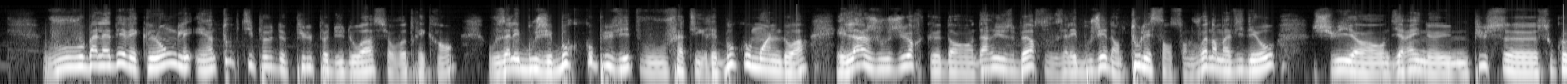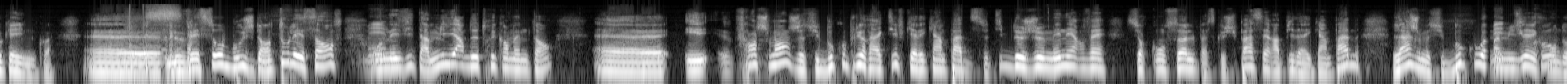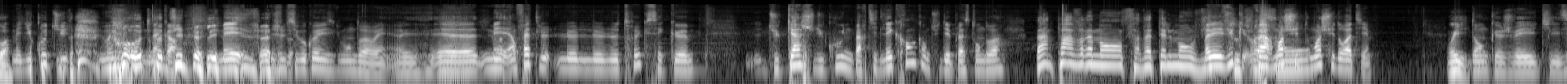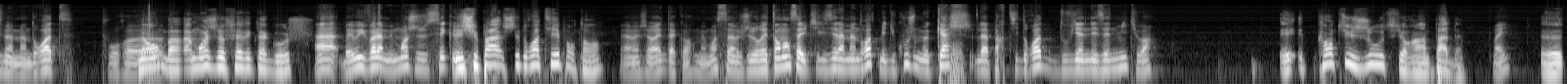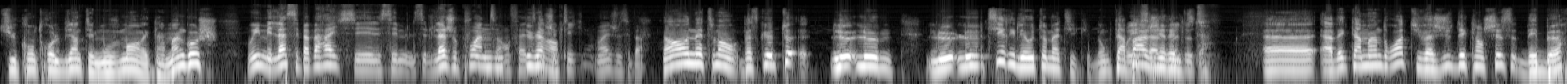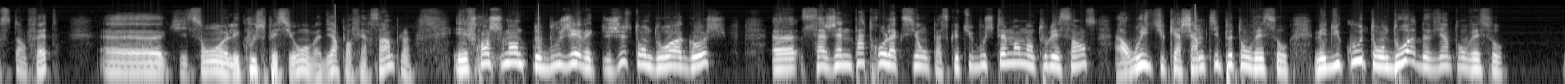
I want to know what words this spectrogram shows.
Vous vous baladez avec l'ongle et un tout petit peu de pulpe du doigt sur votre écran. Vous allez bouger beaucoup plus vite, vous vous fatiguerez beaucoup moins le doigt. Et là, je vous jure que dans Darius Burst, vous allez bouger dans tous les sens. On le voit dans ma vidéo. Je suis, on dirait une, une puce euh, sous cocaïne, quoi. Euh, le vaisseau bouge dans tous les sens. Mais On évite un milliard de trucs en même temps. Euh, et euh, franchement, je suis beaucoup plus réactif qu'avec un pad. Ce type de jeu m'énervait sur console parce que je suis pas assez rapide avec un pad. Là, je me suis beaucoup Mais amusé avec mon doigt. Mais du coup, tu. Oui, Autre titre de Mais je me suis beaucoup amusé avec mon doigt, ouais. Euh, mais en fait, le, le, le- le truc, c'est que tu caches du coup une partie de l'écran quand tu déplaces ton doigt. Ben, pas vraiment. Ça va tellement vite. Bah, mais vu que, moi, je suis, moi, je suis droitier. Oui. Donc, euh, je vais utiliser ma main droite pour. euh, Non, bah moi je le fais avec la gauche. Ah, bah oui, voilà, mais moi, je sais que. Mais je suis pas, je suis droitier pourtant. Ah, ouais, j'aurais- d'accord. Mais moi, ça, j'aurais tendance à utiliser la main droite, mais du coup, je me cache la partie droite d'où viennent les ennemis, tu vois. Et quand tu joues sur un pad, Oui. euh, tu contrôles bien tes mouvements avec la main gauche. Oui, mais là, c'est pas pareil. C'est, c'est, c'est- là, je pointe Mhm, en fait. tu verras. Je clique. Ouais, je sais pas. Non, honnêtement, parce que te- le, le, le, le tir il est automatique, donc t'as Oui, pas à gérer le tir. Euh, avec ta main droite, tu vas juste déclencher des bursts en fait, euh, qui sont les coups spéciaux, on va dire pour faire simple. Et franchement, de bouger avec juste ton doigt gauche, euh, ça gêne pas trop l'action parce que tu bouges tellement dans tous les sens. Alors oui, tu caches un petit peu ton vaisseau, mais du coup, ton doigt devient ton vaisseau.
